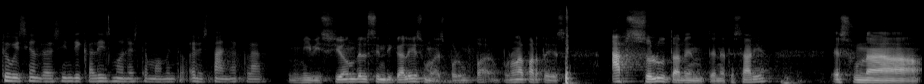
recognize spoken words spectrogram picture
tu visión del sindicalismo en este momento? En España, claro. Mi visión del sindicalismo es, por, por una parte, es absolutamente necesaria es una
